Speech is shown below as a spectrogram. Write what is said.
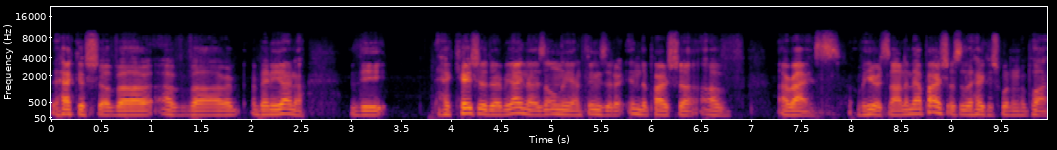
the Hekesh of, uh, of uh, Rabbeinu. The Hekesh of Rabbi Yonah is only on things that are in the Parsha of Arayas. Over here, it's not in that Parsha, so the Hekesh wouldn't apply.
